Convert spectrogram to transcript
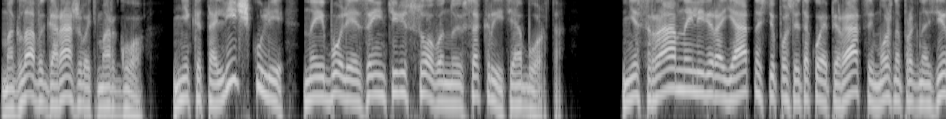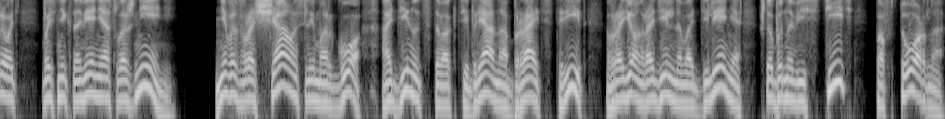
могла выгораживать Марго – не католичку ли наиболее заинтересованную в сокрытии аборта? Не с равной ли вероятностью после такой операции можно прогнозировать возникновение осложнений? Не возвращалась ли Марго 11 октября на Брайт-стрит в район родильного отделения, чтобы навестить повторно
